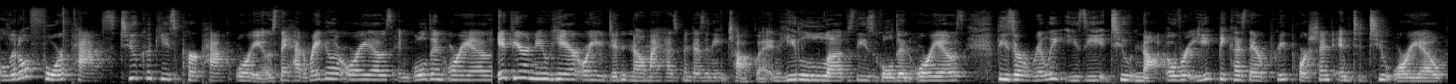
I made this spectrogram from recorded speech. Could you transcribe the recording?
little four packs, two cookies per pack Oreos. They had regular Oreos and golden Oreos. If you're new here or you didn't know, my husband doesn't eat chocolate and he loves these golden Oreos. These are really easy to not overeat because they're pre-portioned into two Oreo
